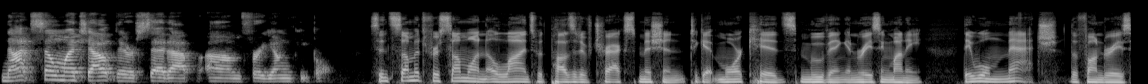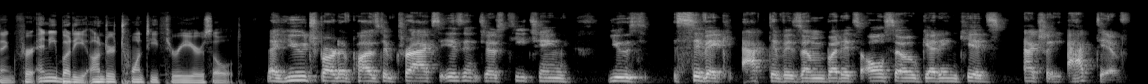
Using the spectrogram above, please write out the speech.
not so much out there set up um, for young people. Since Summit for Someone aligns with Positive Track's mission to get more kids moving and raising money, they will match the fundraising for anybody under 23 years old. A huge part of Positive Tracks isn't just teaching youth civic activism, but it's also getting kids actually active.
